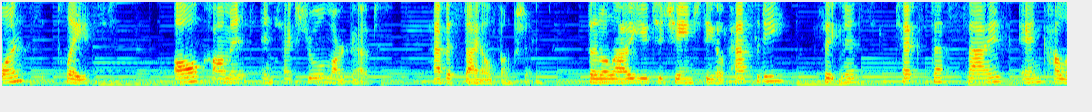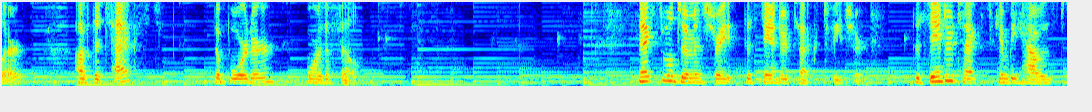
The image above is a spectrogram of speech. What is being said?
Once placed, all comment and textual markups have a style function that allow you to change the opacity, thickness, text size, and color of the text, the border, or the fill. Next, we'll demonstrate the standard text feature. The standard text can be housed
